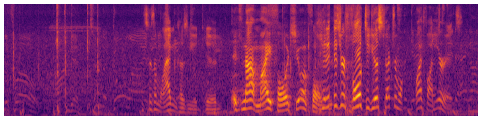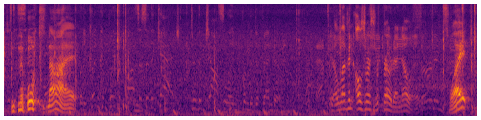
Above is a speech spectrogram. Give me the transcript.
to throw. Ogden to the goal line. It's because I'm lagging because of you, dude. It's not my fault, it's your fault. It is your fault, dude. You have Spectrum Wi-Fi. Hear it. No, it's not. But he couldn't complete the process of the catch through the jostling from the defender. 11 Ellsworth Road. I know it. third and two, What?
